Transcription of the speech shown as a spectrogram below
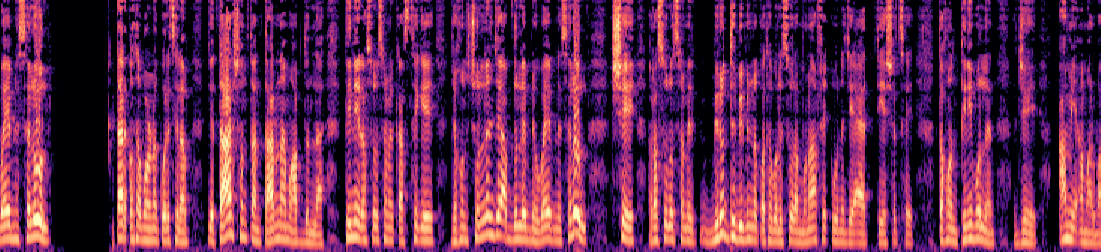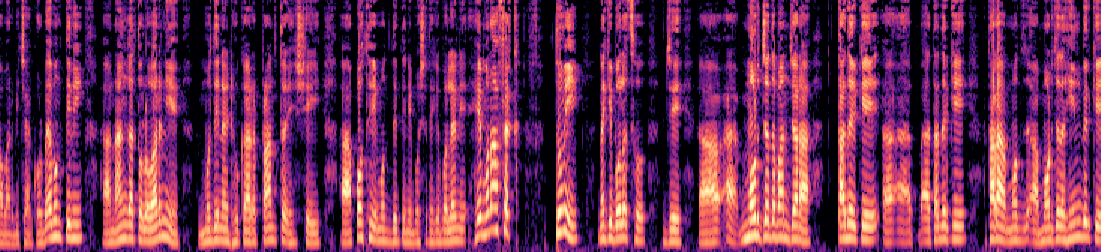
উবাইবনে সালুল তার কথা বর্ণনা করেছিলাম যে তার সন্তান, তার নাম আবদুল্লাহ। তিনি রাসুল ইসলামের কাছ থেকে যখন শুনলেন যে আবদুল্লাহ ইবনে উবাই ইবনে সেলুল, সে রাসুল ইসলামের বিরুদ্ধে বিভিন্ন কথা বলে সুরা মুনাফেক উনে যে আয়াতটি এসেছে, তখন তিনি বললেন যে আমি আমার বাবার বিচার করব। এবং তিনি নাঙ্গা তলোয়ার নিয়ে মদিনায় ঢুকার প্রান্তে সেই পথে মধ্যে তিনি বসে থেকে বলেন হে মুনাফেক, তুমি নাকি বলেছ যে মর্যাদাবান যারা তাদেরকে তাদেরকে তারা মর্যাদাহীনদেরকে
